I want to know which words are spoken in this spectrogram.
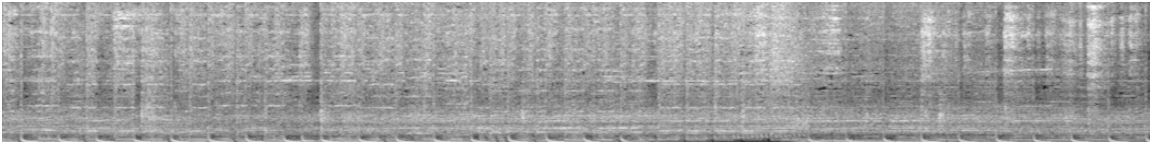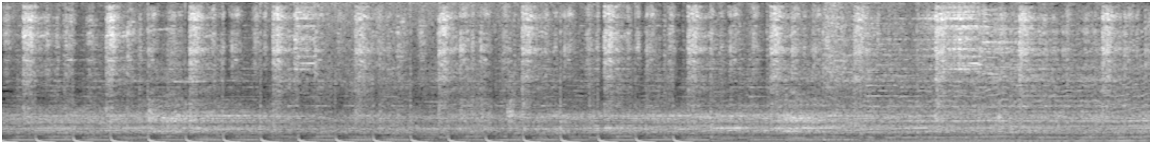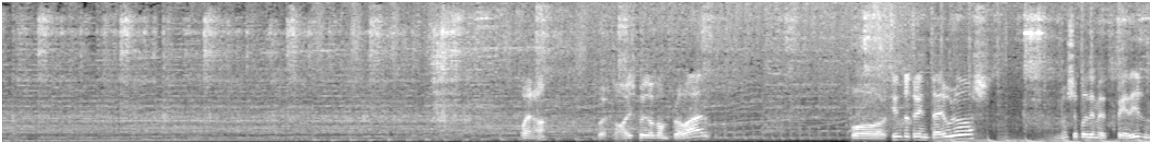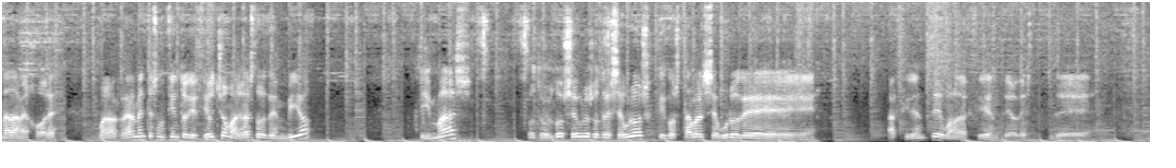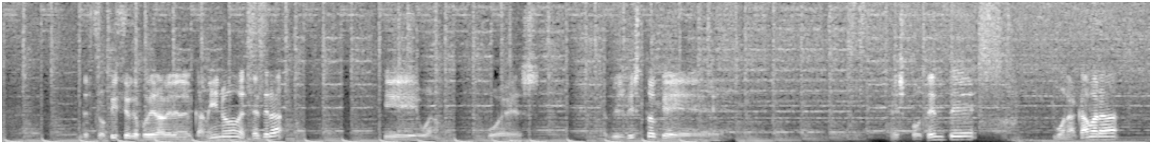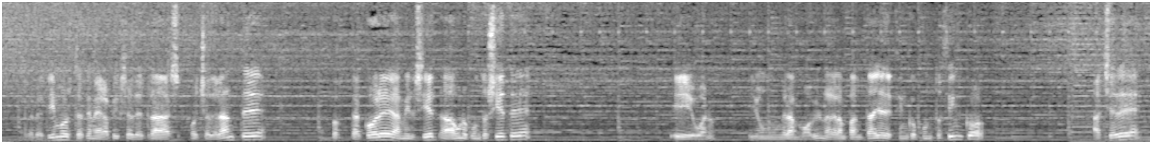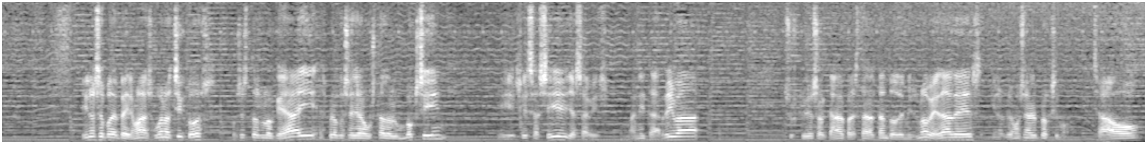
Bueno, pues como habéis podido comprobar, por 130 euros no se puede pedir nada mejor, ¿eh? Bueno, realmente son 118 más gastos de envío y más otros 2 euros o 3 euros que costaba el seguro de accidente, bueno, de accidente o de, de, que pudiera haber en el camino, etcétera. Y bueno, pues habéis visto que es potente, buena cámara, repetimos, 13 megapíxeles detrás, 8 delante, octa-core a, 1007, a 1.7 y bueno, y un gran móvil, una gran pantalla de 5.5 HD y no se puede pedir más. Bueno chicos, pues esto es lo que hay, espero que os haya gustado el unboxing y si es así, ya sabéis, manita arriba, suscribiros al canal para estar al tanto de mis novedades y nos vemos en el próximo. Chao.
